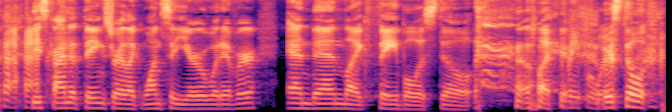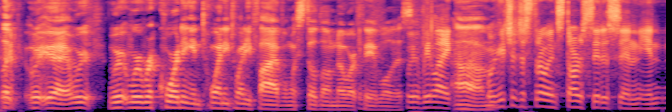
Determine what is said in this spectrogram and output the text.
these kind of things, right? Like once a year or whatever, and then like Fable is still like Vaporware. we're still like we're, yeah we're, we're we're recording in 2025 and we still don't know where Fable is. We'll be like, Um, we should just throw in Star Citizen in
